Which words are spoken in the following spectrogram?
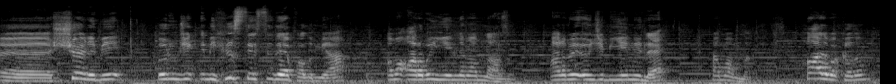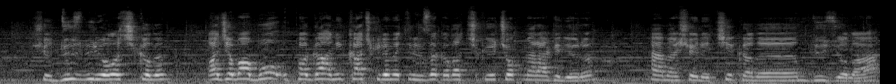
Ee, şöyle bir örümcekle bir hız testi de yapalım ya. Ama arabayı yenilemem lazım. Arabayı önce bir yenile. Tamam mı? Hadi bakalım. Şöyle düz bir yola çıkalım. Acaba bu Pagani kaç kilometre hıza kadar çıkıyor çok merak ediyorum. Hemen şöyle çıkalım düz yola.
